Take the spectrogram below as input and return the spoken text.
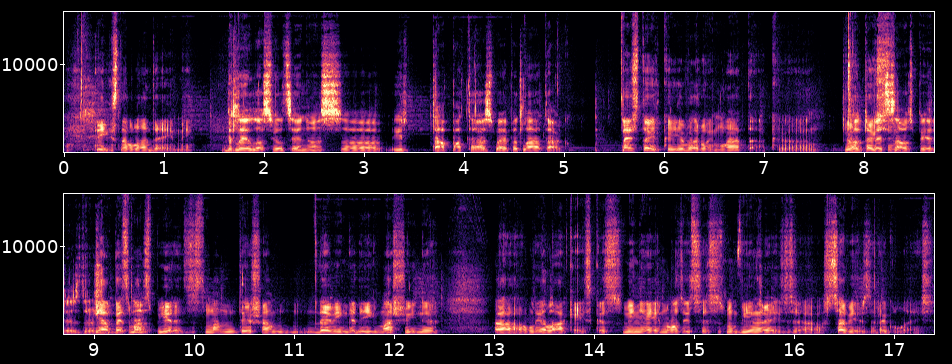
Tie, kas nav lādējami. Bet lielos vilcienos uh, ir tāpatās vai pat lētāk? Es teiktu, ka ievērojami lētāk. Jo, teiksim, pēc savas pieredzes droši Jā, pēc manas pieredzes. Man tiešām deviņgadīga mašīna ir uh, lielākais, kas viņai ir noticis. Es esmu vienreiz uh, savirzi regulējis.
